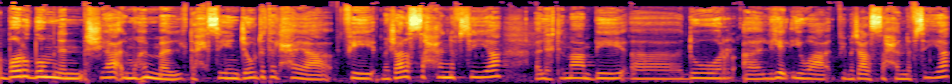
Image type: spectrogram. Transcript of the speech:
برضو من الأشياء المهمة لتحسين جودة الحياة في مجال الصحة النفسية الاهتمام بدور آه، اللي هي الإيواء في مجال الصحة النفسية.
